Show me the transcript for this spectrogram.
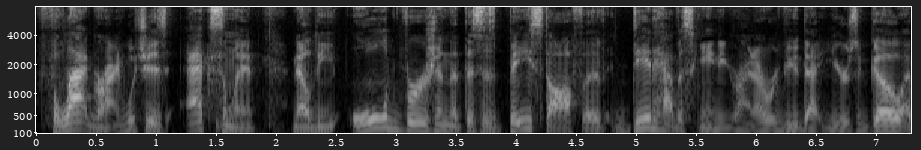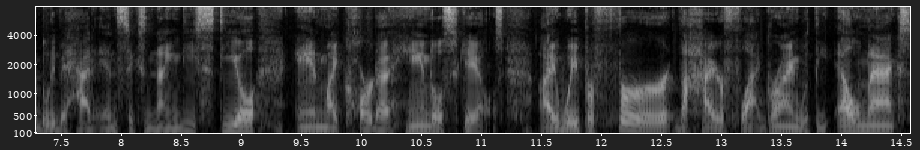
flat grind, which is excellent. Now, the old version that this is based off of did have a Scandi grind. I reviewed that years ago. I believe it had N690 steel and micarta handle scales. I way prefer the higher flat grind with the Elmax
